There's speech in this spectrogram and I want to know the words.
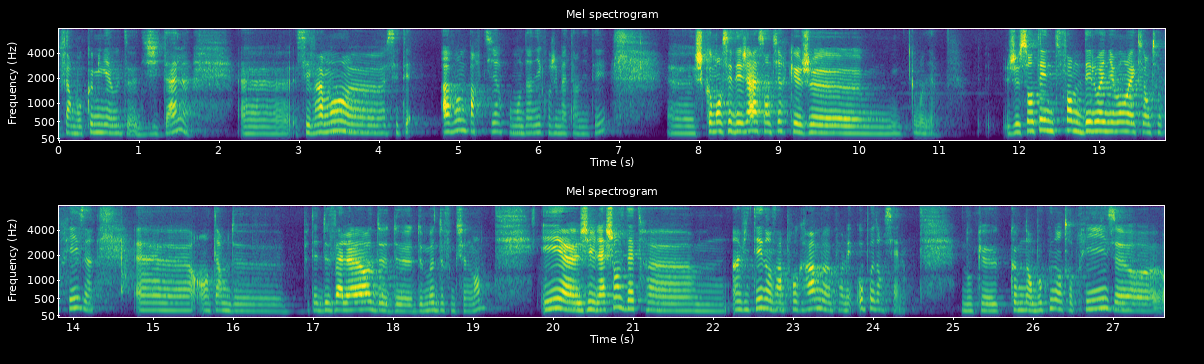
faire mon coming out digital. Euh, vraiment, euh, c'était avant de partir pour mon dernier congé maternité. Euh, je commençais déjà à sentir que je, comment dire, je sentais une forme d'éloignement avec l'entreprise euh, en termes de peut-être de de, de mode de fonctionnement. Et euh, j'ai eu la chance d'être euh, invitée dans un programme pour les hauts potentiels. Donc, euh, comme dans beaucoup d'entreprises, euh,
